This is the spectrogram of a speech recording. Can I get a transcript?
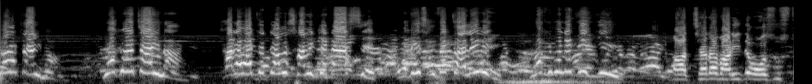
না চাই না লোকে চাই না সারা বছর তো আমার বাচ্চারা বাড়িতে অসুস্থ,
